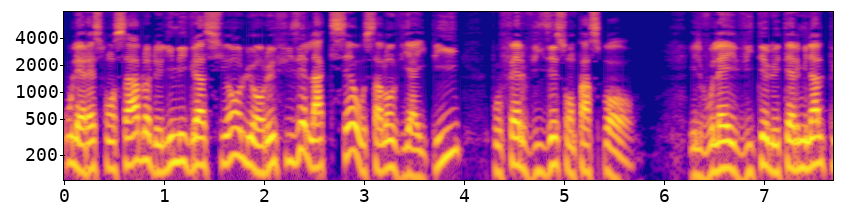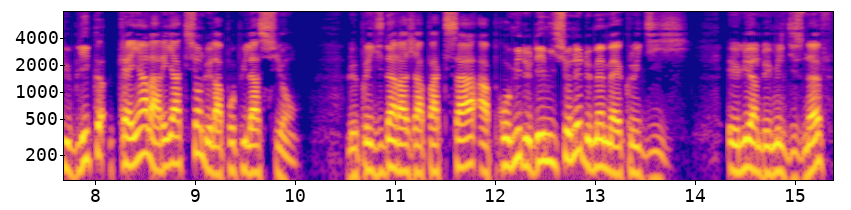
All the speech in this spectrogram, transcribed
où les responsables de l'immigration lui ont refusé l'accès au salon VIP pour faire viser son passeport. Il voulait éviter le terminal public, craignant la réaction de la population. Le président Rajapaksa a promis de démissionner demain mercredi. Élu en 2019,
